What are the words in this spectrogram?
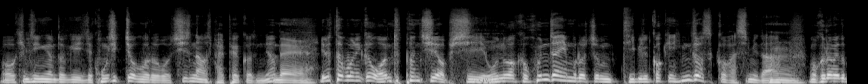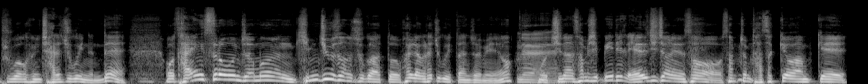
어, 김승기 감독이 이제 공식적으로 시즌 아웃을 발표했거든요. 네. 이렇다 보니까 원투펀치 없이 오누아쿠 혼자 힘으로 좀 DB를 꺾긴 힘들었을 것 같습니다. 음. 뭐 그럼에도 불구하고 굉장히 잘해주고 있는데 어, 다행스러운 점은 김지후 선수가 또 활약을 해주고 있다는 점이에요. 네. 뭐 지난 31일 LG전에서 3.5개와 함께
